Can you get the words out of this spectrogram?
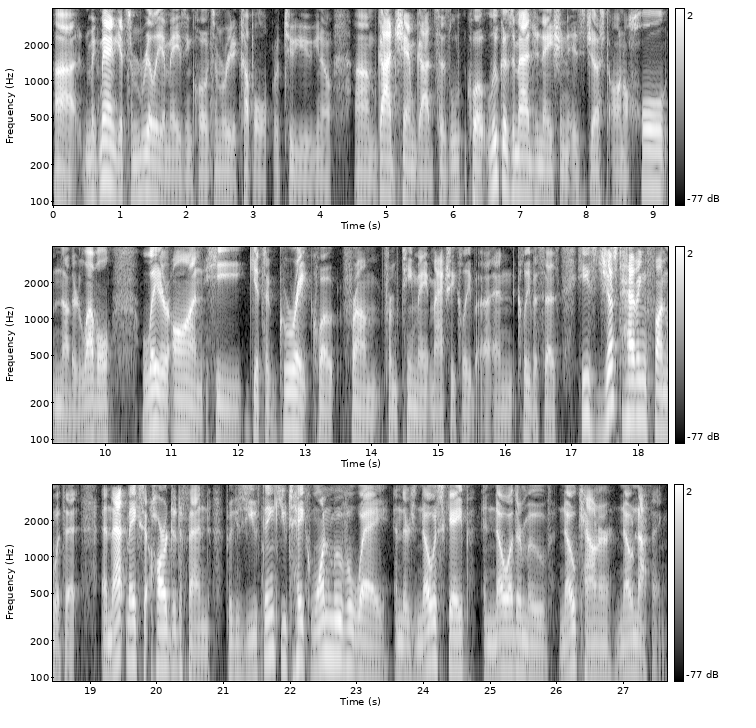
Uh, McMahon gets some really amazing quotes. I'm gonna read a couple to you. You know, um, God Shem God says, "quote Luka's imagination is just on a whole nother level." later on he gets a great quote from from teammate Maxi Kleber and Kleber says he's just having fun with it and that makes it hard to defend because you think you take one move away and there's no escape and no other move no counter no nothing.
